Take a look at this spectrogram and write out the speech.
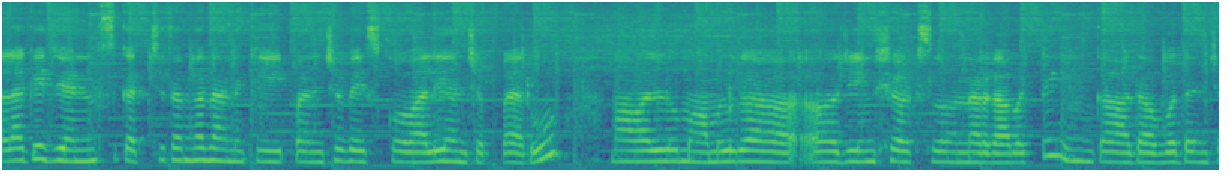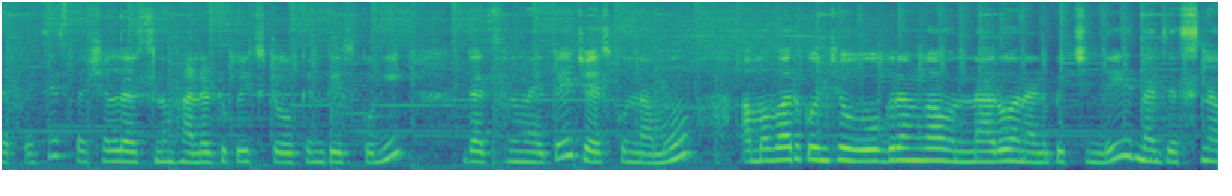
అలాగే జెంట్స్ ఖచ్చితంగా దానికి పంచ వేసుకోవాలి అని చెప్పారు. మా వాళ్ళు మామూలుగా జీన్స్ షర్ట్స్లో ఉన్నారు కాబట్టి ఇంకా అది అవ్వదని చెప్పేసి స్పెషల్ దర్శనం హండ్రెడ్ రూపీస్ టోకెన్ తీసుకుని దర్శనం అయితే చేసుకున్నాము. అమ్మవారు కొంచెం ఉగ్రంగా ఉన్నారు అని అనిపించింది. నా జస్ట్ నా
